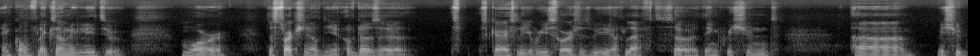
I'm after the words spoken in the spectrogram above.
And conflicts only lead to more destruction of, the, of those uh, scarcely resources we have left. So I think we shouldn't um, we should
